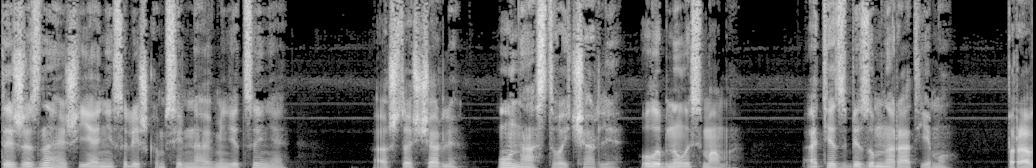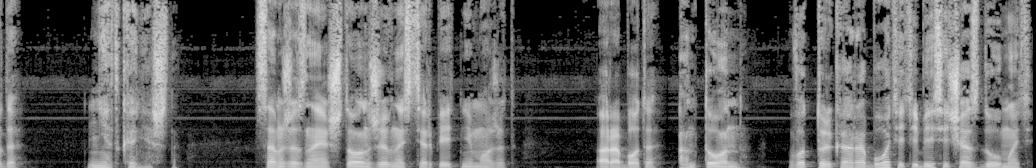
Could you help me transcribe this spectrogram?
Ты же знаешь, я не слишком сильна в медицине. А что с Чарли? У нас твой Чарли, улыбнулась мама. Отец безумно рад ему. Правда? Нет, конечно. Сам же знаешь, что он живность терпеть не может. А работа? Антон, вот только о работе тебе сейчас думать.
